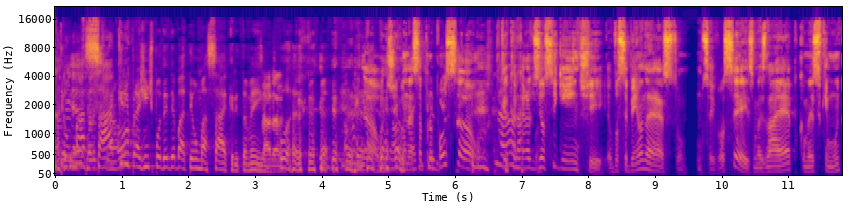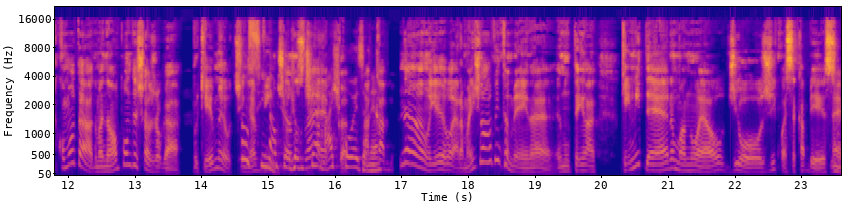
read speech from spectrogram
bom ter um Não, massacre pra gente poder debater um massacre também. Exatamente. Porra. Aí. Não, eu digo nessa proporção. Porque o que eu não, quero pô. dizer é o seguinte, eu vou ser bem honesto, não sei vocês, mas na época mesmo fiquei muito incomodado, mas não ao ponto de deixar jogar. Porque, meu, tinha Não, sim, 20 não, porque o anos jogo na tinha época. mais coisa, né? Acab- Não, e eu era mais jovem também, né? Eu não tenho. A... Quem me dera o Manuel de hoje, com essa cabeça, É,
